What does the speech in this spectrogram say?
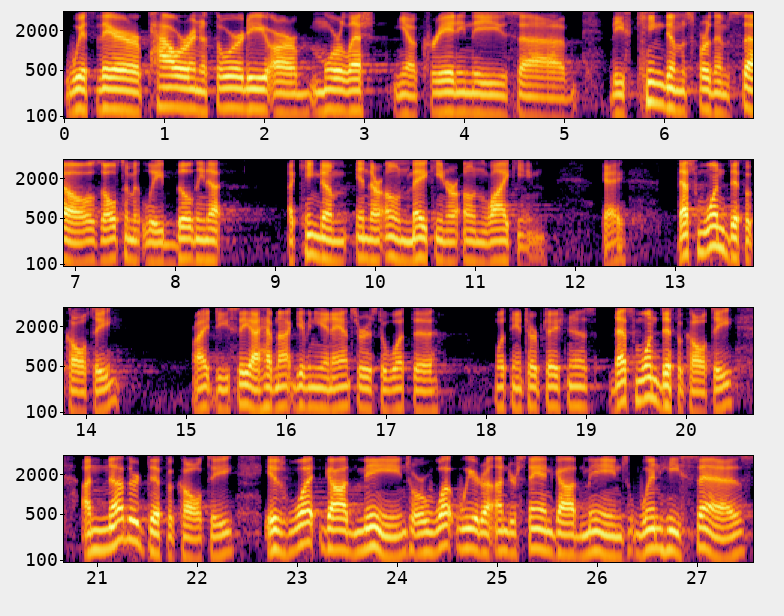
with their power and authority are more or less you know, creating these, uh, these kingdoms for themselves, ultimately building up a kingdom in their own making or own liking. Okay? That's one difficulty right? Do you see? I have not given you an answer as to what the what the interpretation is. That's one difficulty. Another difficulty is what God means, or what we are to understand God means when He says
